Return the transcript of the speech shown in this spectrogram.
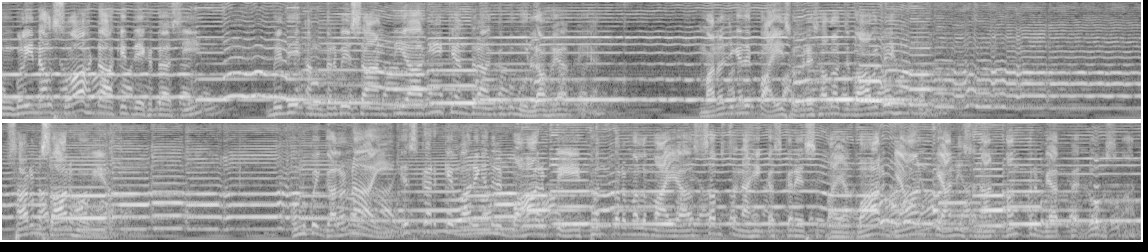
ਉਂਗਲੀ ਨਾਲ ਸਵਾਹ ਹਟਾ ਕੇ ਦੇਖਦਾ ਸੀ ਵੀ ਇਹਦੇ ਅੰਦਰ ਵੀ ਸ਼ਾਂਤੀ ਆ ਗਈ ਕਿ ਅੰਦਰ ਅੰਗ ਭਬੂਲਾ ਹੋਇਆ ਪਿਆ ਮਹਾਰਾਜ ਜੀ ਕਹਿੰਦੇ, ਭਾਈ ਸੁਖਰੇ ਸਾਹਿਬ ਦਾ ਜਵਾਬ ਦੇ ਹੁਣ। ਸ਼ਰਮਸਾਰ ਹੋ ਗਿਆ। ਉਹਨੂੰ ਕੋਈ ਗੱਲ ਨਾ ਆਈ। ਇਸ ਕਰਕੇ ਮਾਰੇ ਕਹਿੰਦੇ ਨੇ ਬਾਹਰ ਭੇਖ ਅੰਤਰ ਮਲ ਮਾਇਆ ਸਭ ਸੁਨਾਹੀ ਕਸ ਕਰੇ ਸਪਾਇਆ। ਬਾਹਰ ਗਿਆਨ, ਧਿਆਨੀ ਸਨਾਨ ਅੰਤਰ ਵਿਆਪੈ ਲੋਭ ਸਮਾਨ।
